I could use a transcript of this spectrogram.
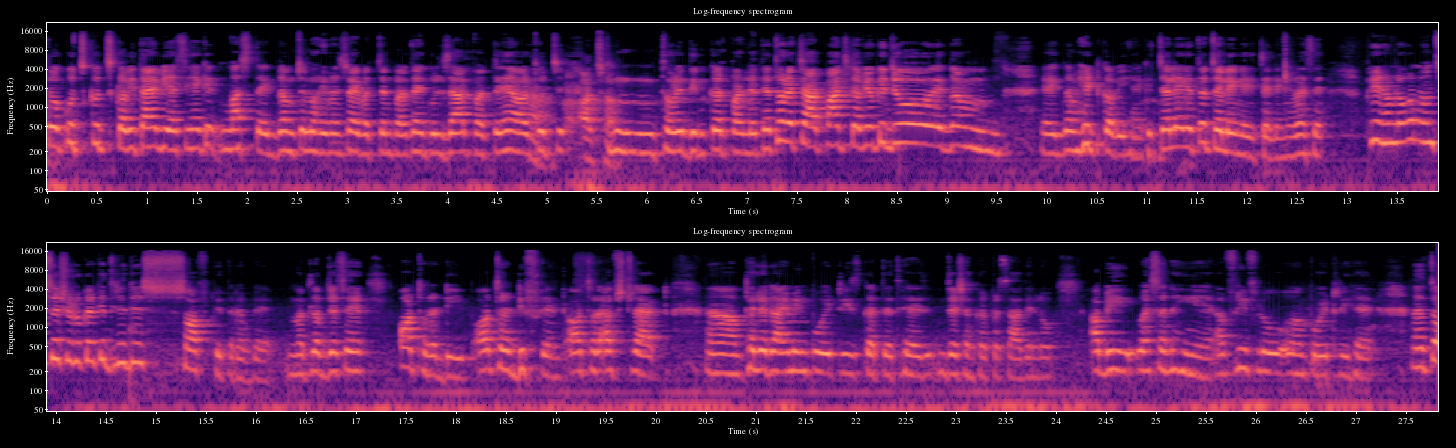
तो कुछ कुछ कविताएँ भी ऐसी हैं कि मस्त एकदम चलो हरिवंश राय बच्चन पढ़ते हैं गुलजार पढ़ते हैं और हाँ। कुछ अच्छा। हम्म, थोड़े दिनकर पढ़ लेते हैं थोड़े चार पाँच कवियों के जो एकदम एकदम हिट कवि हैं कि चलेंगे तो चलेंगे ही चलेंगे वैसे फिर हम लोगों ने उनसे शुरू करके धीरे धीरे सॉफ्ट की तरफ़ गए मतलब जैसे और थोड़ा डीप और थोड़ा डिफरेंट और थोड़ा एब्स्ट्रैक्ट पहले राइमिंग पोइट्रीज करते थे जयशंकर प्रसाद इन लोग अभी वैसा नहीं है अब फ्री फ्लो पोइट्री है। तो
